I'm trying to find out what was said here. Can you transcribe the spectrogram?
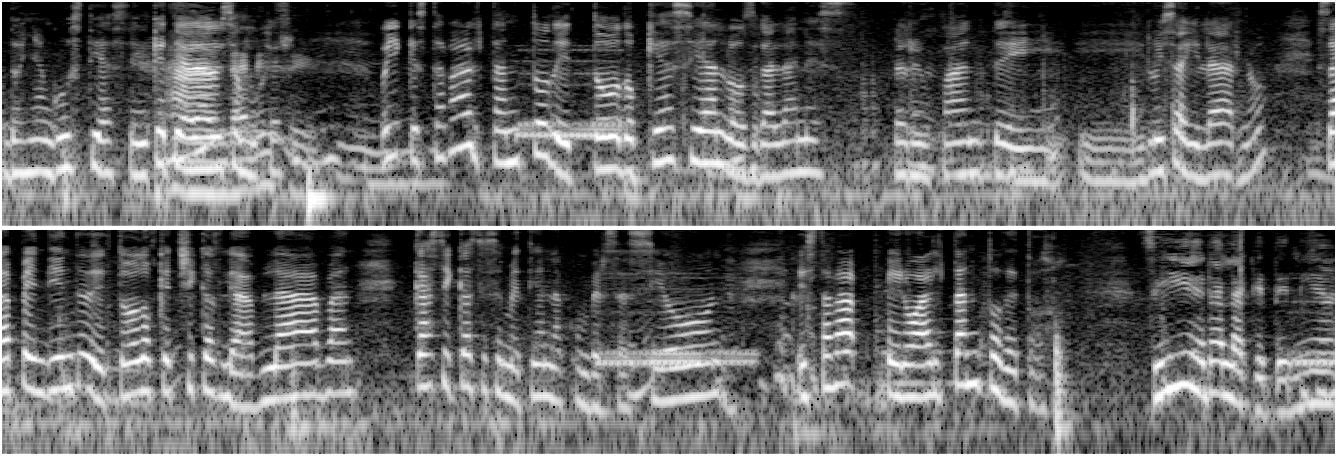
Doña Angustias. ¿En qué te ha dado esa Ándale, mujer? sí. Oye, que estaba al tanto de todo. ¿Qué hacían los galanes Pedro Infante y, y Luis Aguilar, no? Estaba pendiente de todo, qué chicas le hablaban, casi, casi se metía en la conversación. Estaba, pero al tanto de todo. Sí, era la que tenía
